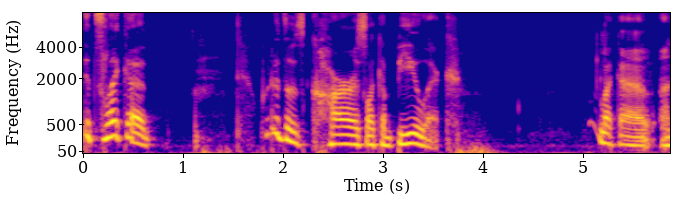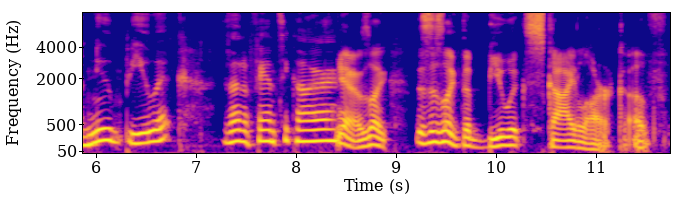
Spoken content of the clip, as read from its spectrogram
it's like a what are those cars like a Buick? Like a, a new Buick? Is that a fancy car? Yeah, it's like this is like the Buick Skylark of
